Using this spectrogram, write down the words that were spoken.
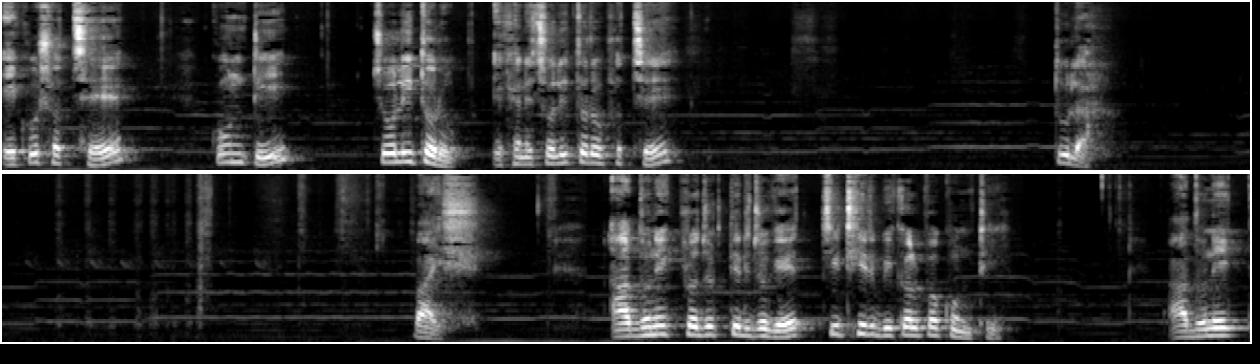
একুশ হচ্ছে কোনটি? চলিত রূপ। এখানে চলিত রূপ হচ্ছে তুলা। বাইশ। আধুনিক প্রযুক্তির যুগে চিঠির বিকল্প কোনটি? আধুনিক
